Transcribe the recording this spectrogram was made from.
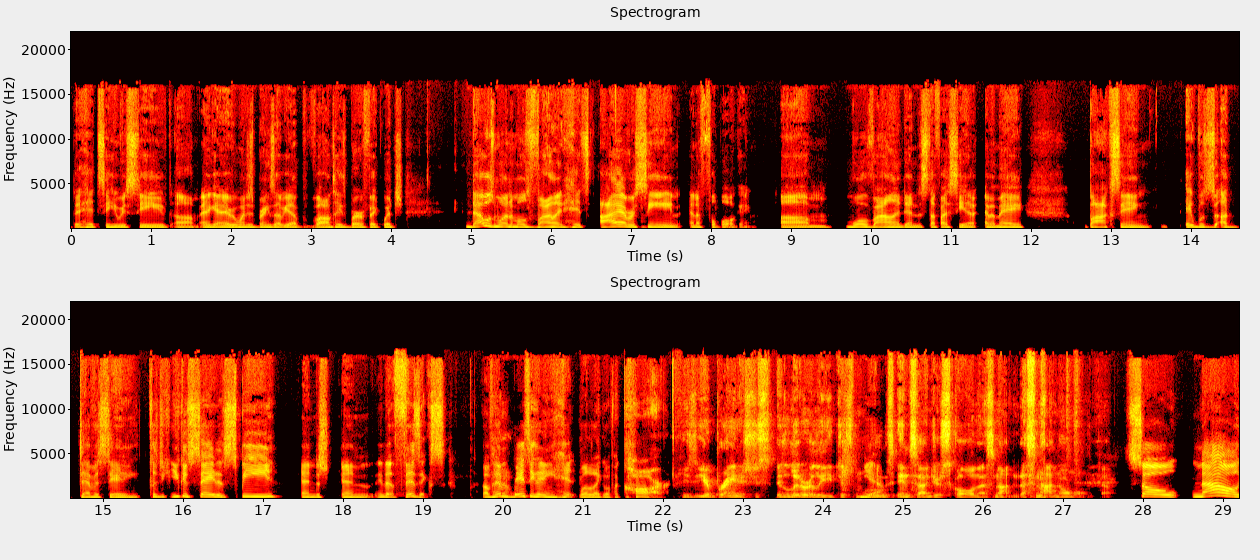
the hits that he received. Um, and again, everyone just brings up yeah, Vontaze Burfict, which that was one of the most violent hits I ever seen in a football game. Um, more violent than the stuff I see in MMA, boxing. It was a devastating because you could say the speed and the and the physics of him Yeah. basically getting hit with like with a car. He's, your brain is just it literally just Yeah. moves inside your skull, and that's not that's not normal. Yeah. So now,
